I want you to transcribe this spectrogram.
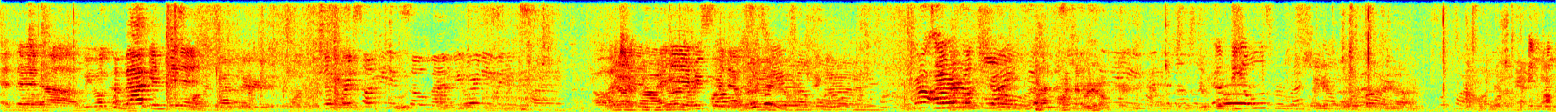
And then, uh, we will come back and finish chapter. The first song is so bad. We weren't even in time. Oh, I didn't, I didn't record that one. The violas were rushing on the bar. I'm.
